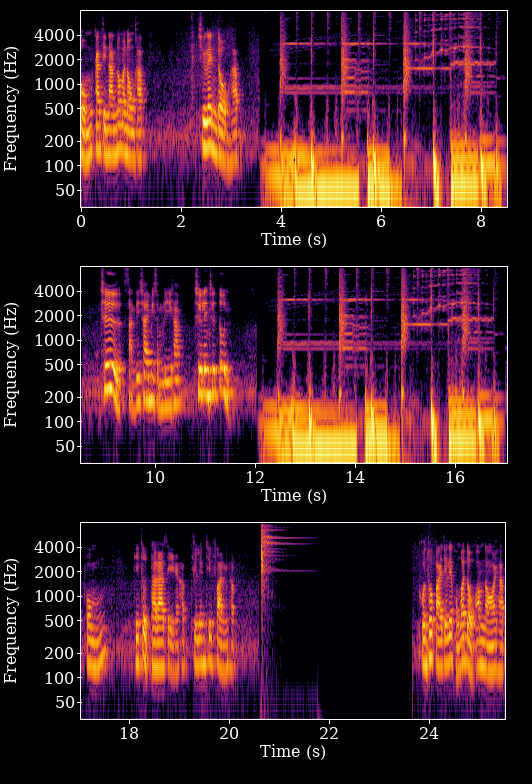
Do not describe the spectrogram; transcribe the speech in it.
ผมกันตินันท์นมนงครับ ชื่อเล่นโด่งครับ ชื่อสันติชัยมีสำลีครับ ชื่อเล่นชื่อตุ้น ผมทิสุทธาราศีนะครับ ชื่อเล่นชื่อฟันครับ คนทั่วไปจะเรียกผมว่าโด่งอ้อมน้อยครับ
